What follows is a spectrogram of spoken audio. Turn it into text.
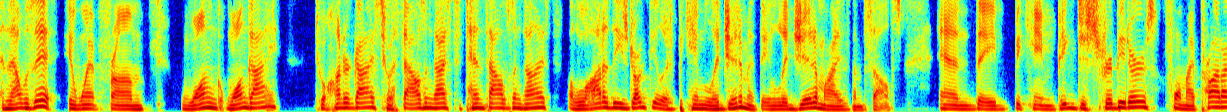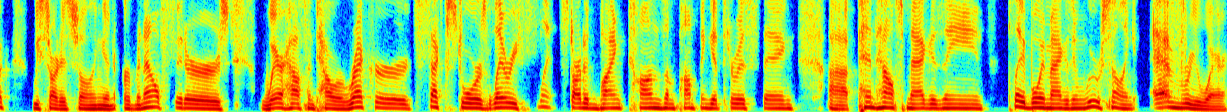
And that was it. It went from one, one guy to 100 guys to 1,000 guys to 10,000 guys. A lot of these drug dealers became legitimate. They legitimized themselves and they became big distributors for my product. We started selling in Urban Outfitters, Warehouse and Tower Records, sex stores. Larry Flynt started buying tons and pumping it through his thing. Uh, Penthouse Magazine, Playboy Magazine. We were selling everywhere.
